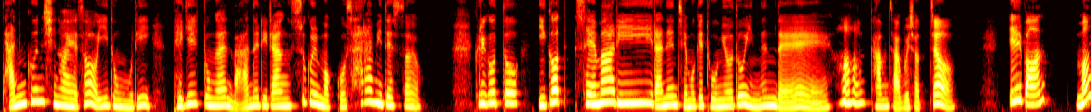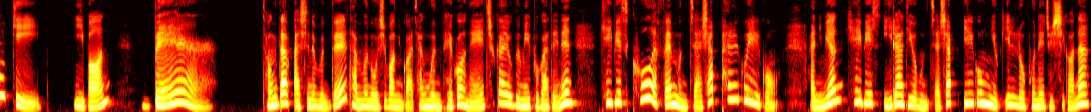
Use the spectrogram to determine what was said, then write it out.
단군 신화에서 이 동물이 100일 동안 마늘이랑 쑥을 먹고 사람이 됐어요. 그리고 또 이것 세 마리라는 제목의 동요도 있는데 감 잡으셨죠? 1번 monkey, 2번 bear. 정답 아시는 분들 단문 50원과 장문 100원에 추가 요금이 부과되는 KBS cool FM 문자샵 8910 아니면 KBS 이라디오 문자샵 1061로 보내주시거나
